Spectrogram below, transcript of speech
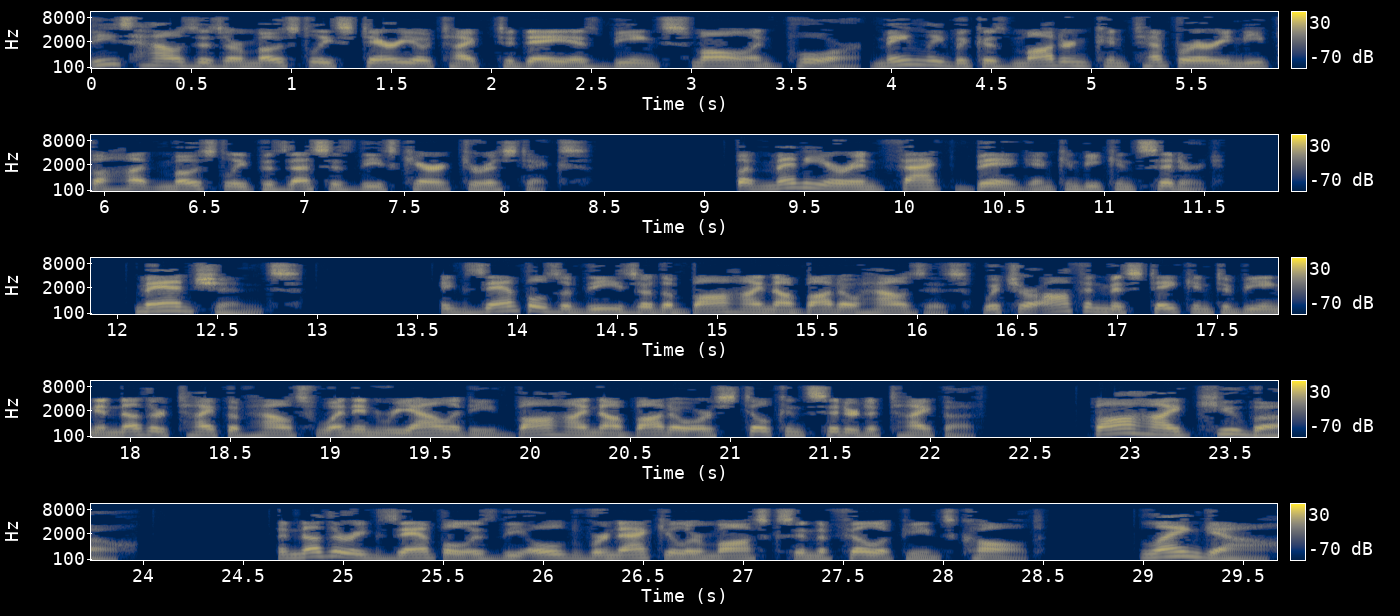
These houses are mostly stereotyped today as being small and poor, mainly because modern contemporary Nipa hut mostly possesses these characteristics. But many are in fact big and can be considered mansions. Examples of these are the Bahay Nabato houses, which are often mistaken to being another type of house when in reality Bahay Nabato are still considered a type of Bahay Kubo. Another example is the old vernacular mosques in the Philippines called Langao.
